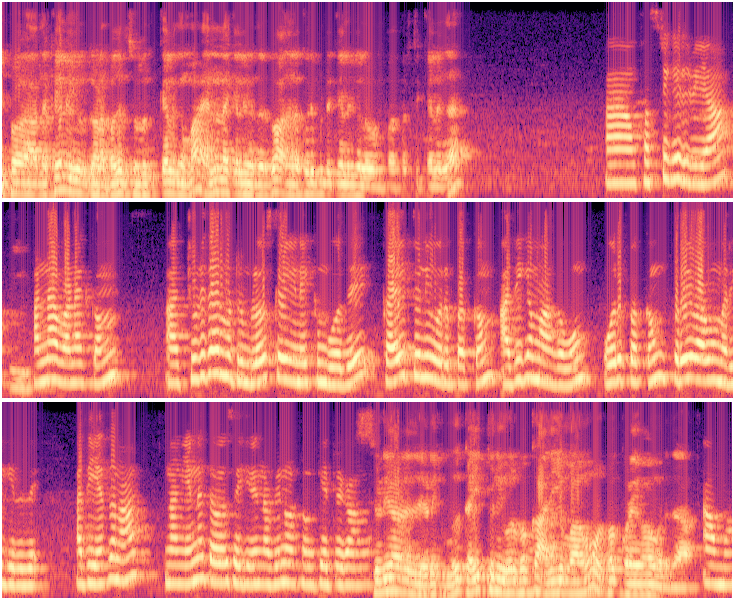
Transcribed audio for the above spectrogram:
இப்போ அந்த கேள்விகளுக்கான பதில் சொல்லு கேளுங்கம்மா. என்னென்ன கேள்வி வந்திருக்கோ அதில் குறிப்பிட்ட கேள்விகளை ஃபஸ்ட்டு கேளுங்கள் ஃபர்ஸ்ட் கேள்வியா. அண்ணா வணக்கம். சுடிதார் மற்றும் பிளவுஸ் கை இணைக்கும் போது கைத்துணி ஒரு பக்கம் அதிகமாகவும் ஒரு பக்கம் குறைவாகவும் வருகிறது. அது எதனால்? நான் என்ன தவறு செய்கிறேன் அப்படின்னு ஒருத்தவங்க கேட்டிருக்காங்க. சுடிதார் இணைக்கும் போது கைத்துணி ஒரு பக்கம் அதிகமாகவும் ஒரு பக்கம் குறைவாகவும் வருதா? ஆமா.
